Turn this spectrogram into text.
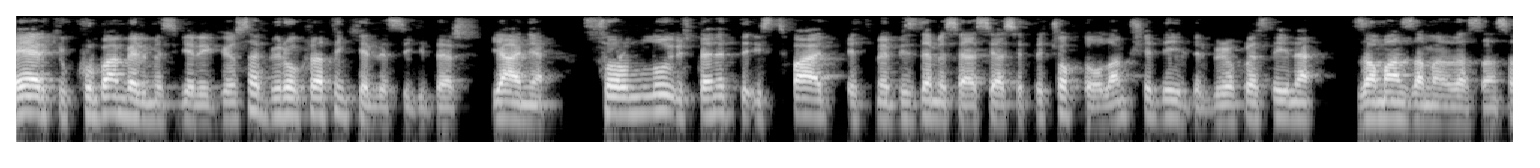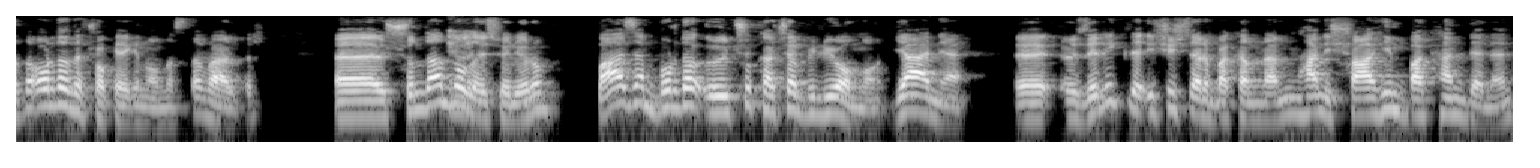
Eğer ki kurban verilmesi gerekiyorsa bürokratın kellesi gider. Yani sorumluluğu üstlenip de istifa etme bizde mesela siyasette çok da olan bir şey değildir. Bürokrasi yine zaman zaman rastlansa da orada da çok yaygın olması da vardır. E, şundan Evet. dolayı söylüyorum. Bazen burada ölçü kaçabiliyor mu? Yani e, özellikle İçişleri Bakanlarının hani Şahin Bakan denen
